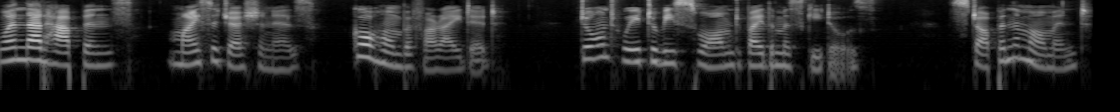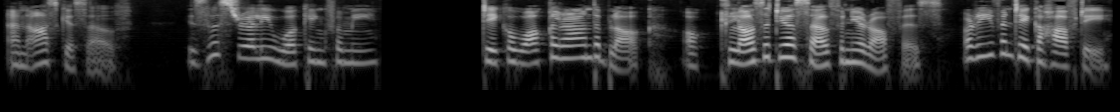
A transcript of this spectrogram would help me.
When that happens, my suggestion is go home before I did. don't wait to be swarmed by the mosquitoes. Stop in the moment and ask yourself is this really working for me? Take a walk around the block, or closet yourself in your office, or even take a half day.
